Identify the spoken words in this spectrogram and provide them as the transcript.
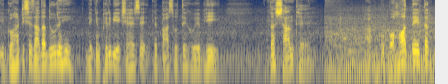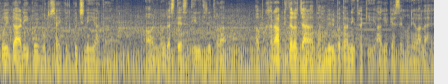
ये गुवाहाटी से ज़्यादा दूर नहीं, लेकिन फिर भी एक शहर से इतने पास होते हुए भी इतना शांत है। आपको बहुत देर तक कोई गाड़ी, कोई मोटरसाइकिल कुछ नहीं आता। और यू नो रास्ते ऐसे धीरे धीरे थोड़ा अब ख़राब की तरफ़ जा रहा था। हमें भी पता नहीं था कि आगे कैसे होने वाला है।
